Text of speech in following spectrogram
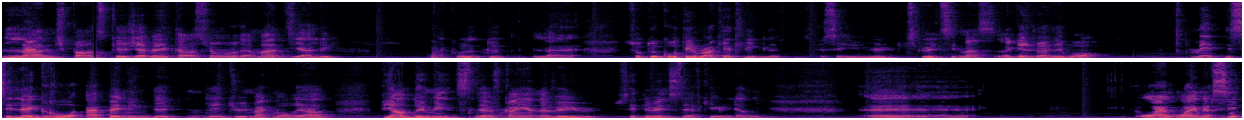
land, je pense que j'avais l'intention vraiment d'y aller. À cause de tout, surtout côté Rocket League, parce que c'est ultimement ça que je vais aller voir. Mais c'est le gros happening de, de, DreamHack Montréal. Puis en 2019, quand il y en avait eu, c'est 2019 qu'il y a eu le dernier? Euh, Ouais, ouais, merci.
